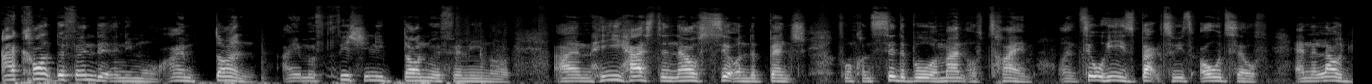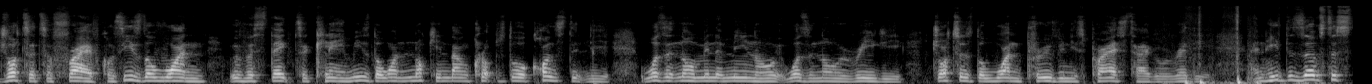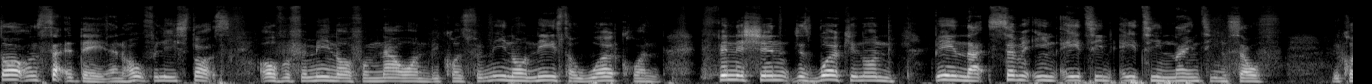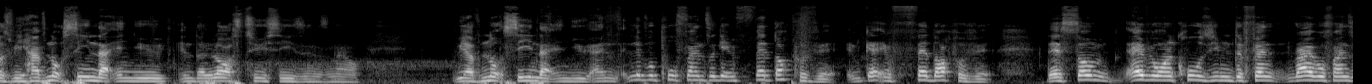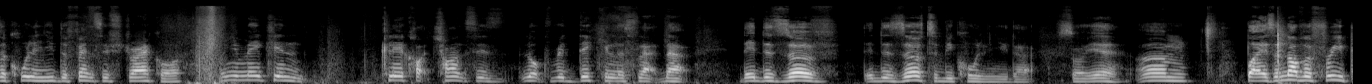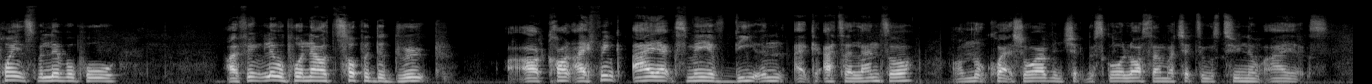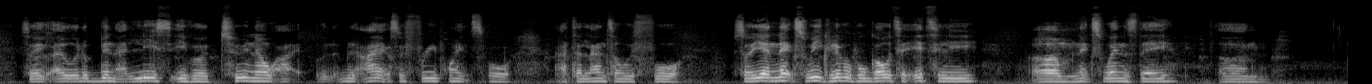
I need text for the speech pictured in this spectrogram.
I can't defend it anymore. I'm done. I am officially done with Firmino. And he has to now sit on the bench for a considerable amount of time until he is back to his old self and allow Jota to thrive because he's the one with a stake to claim. He's the one knocking down Klopp's door constantly. It wasn't no Minamino, it wasn't no Origi. Jota's the one proving his price tag already. And he deserves to start on Saturday and hopefully he starts over Firmino from now on because Firmino needs to work on finishing, just working on being that 17, 18, 18, 19 self because we have not seen that in you in the last two seasons now. We have not seen that in you, and Liverpool fans are getting fed up of it. getting fed up of it. There's some everyone calls you defense. Rival fans are calling you defensive striker when you're making clear cut chances look ridiculous like that. They deserve they deserve to be calling you that. So yeah, um, but it's another three points for Liverpool. I think Liverpool now top of the group. I can't. I think Ajax may have beaten Atalanta. I'm not quite sure. I haven't checked the score. Last time I checked, it was two 0 Ajax. So it, it, would have been at least either two 0 Ajax with three points or Atalanta with four. So yeah, next week Liverpool go to Italy. Um, next Wednesday. Um,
